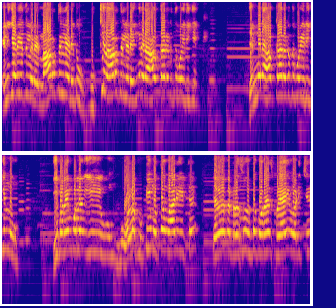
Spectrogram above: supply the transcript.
എനിക്കറിയത്തില്ലടേ നാറത്തില്ലടേ ഇത് ഉക്കി നാറത്തില്ലടേ എങ്ങനെയാണ് ആൾക്കാരെടുത്ത് പോയിരിക്കും? എങ്ങനെ ആൾക്കാരെടുത്ത് പോയിരിക്കുന്നു? ഈ പറയും പോലെ ഈ ഉള്ള കുട്ടി മൊത്തം വാരിയിട്ട് ഏതൊക്കെ ഡ്രസ്സും ഇട്ട് കുറെ സ്പ്രേയും അടിച്ച്.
